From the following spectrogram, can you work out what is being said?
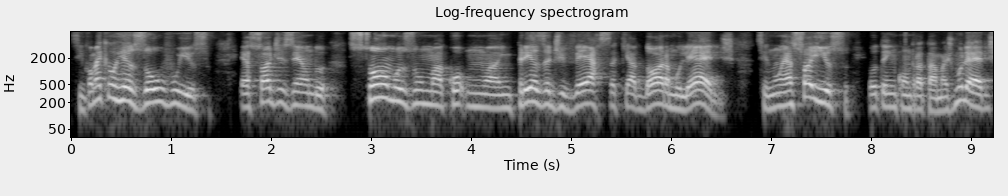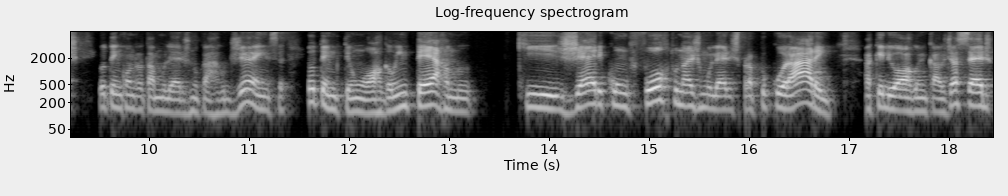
Assim, como é que eu resolvo isso? É só dizendo somos uma, uma empresa diversa que adora mulheres? Assim, não é só isso. Eu tenho que contratar mais mulheres, eu tenho que contratar mulheres no cargo de gerência, eu tenho que ter um órgão interno que gere conforto nas mulheres para procurarem aquele órgão em caso de assédio.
